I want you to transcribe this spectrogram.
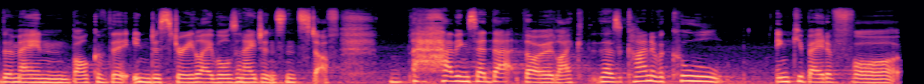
the main bulk of the industry labels and agents and stuff. Having said that, though, like, there's kind of a cool incubator for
